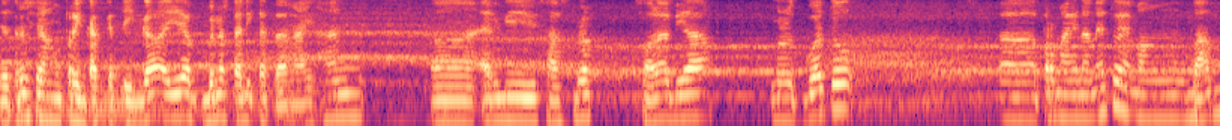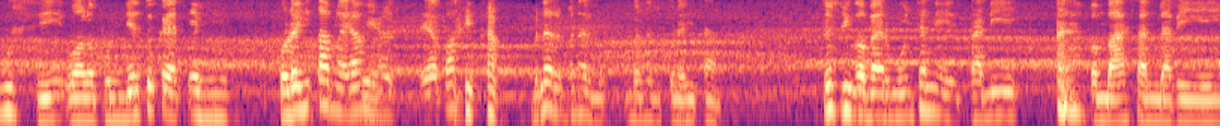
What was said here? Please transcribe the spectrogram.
Ya terus yang peringkat ketiga iya bener tadi kata Raihan eh, RB Salzburg. Soalnya dia menurut gue tuh eh, permainannya tuh emang bagus sih. Walaupun dia tuh kayak tim kuda hitam lah ya Iya. menurut ya apa? Hitam. Bener bener bener kuda hitam. Terus juga Bayern Munchen nih tadi pembahasan dari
